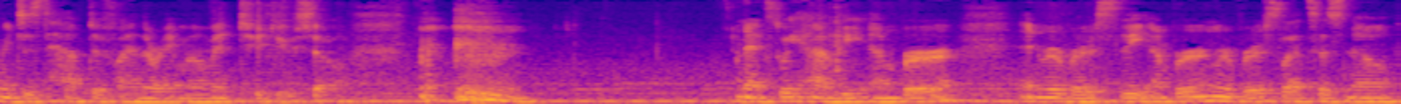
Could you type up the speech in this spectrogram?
We just have to find the right moment to do so. Next, we have the Emperor in reverse. The Emperor in reverse lets us know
